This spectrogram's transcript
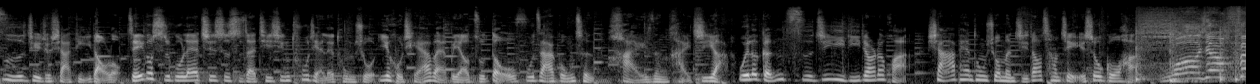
直接就下地道了。这个事故呢，其实是在提醒土建的同学，以后千万不要做豆腐渣工程，害人害己啊！为了更刺激一滴点儿的话，下盘同学们记到唱这首歌哈。我要飞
